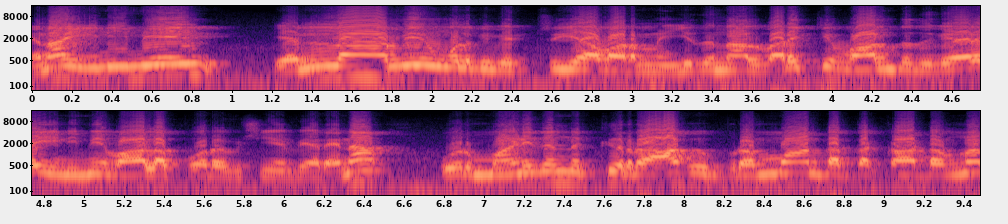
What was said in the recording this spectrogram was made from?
ஏன்னா இனிமேல் எல்லாமே உங்களுக்கு வெற்றியா வரணும். இது நாள் வரைக்கும் வாழ்ந்தது வேற இனிமே வாழ போற விஷயம் வேற. ஏன்னா ஒரு மனிதனுக்கு ராகு பிரம்மாண்டத்தை காட்டணும்னா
